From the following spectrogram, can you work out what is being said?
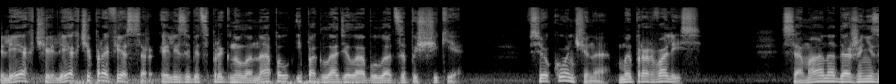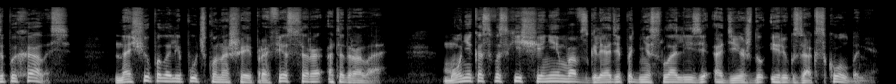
«Легче, легче, профессор!» Элизабет спрыгнула на пол и погладила Абуладзе по щеке. «Все кончено, мы прорвались». Сама она даже не запыхалась. Нащупала липучку на шее профессора, отодрала. Моника с восхищением во взгляде поднесла Лизе одежду и рюкзак с колбами.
